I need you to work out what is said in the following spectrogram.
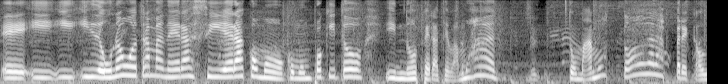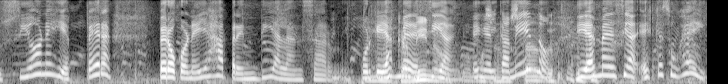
eh, y, y, de una u otra manera sí era como, como un poquito, y no, espérate, vamos a, tomamos todas las precauciones y espera, pero con ellas aprendí a lanzarme, porque ellas me decían, en el camino, y ellas me decían, es que Sujei,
